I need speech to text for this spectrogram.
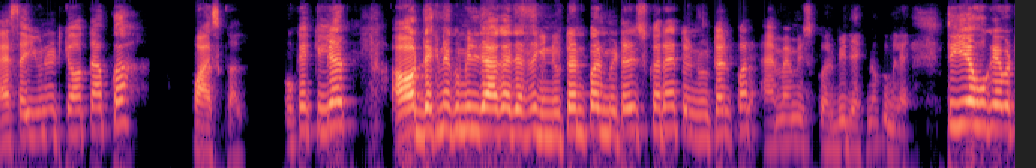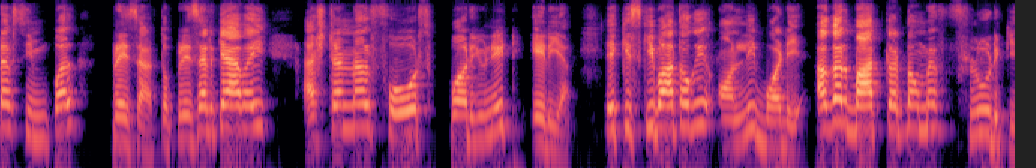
ऐसा यूनिट क्या होता है आपका? पास्कल ओके क्लियर और देखने को मिल जाएगा, जैसे न्यूटन पर मीटर स्क्वायर है तो न्यूटन पर एम एम स्क्वायर भी देखने को मिलेगा। तो ये हो गया बेटा सिंपल प्रेशर तो प्रेशर क्या है भाई? External force per unit area ये किसकी बात होगी ओनली बॉडी अगर बात करता हूँ मैं फ्लूड की,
